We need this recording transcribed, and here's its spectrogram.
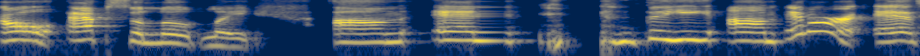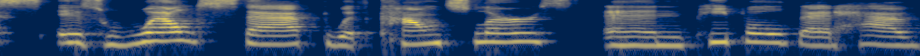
Oh, absolutely. Um, and the um, NRS is well staffed with counselors and people that have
